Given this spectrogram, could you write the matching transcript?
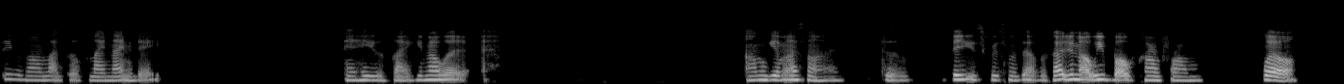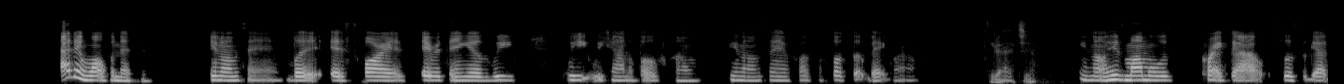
he was on locked up for like 90 days. And he was like, you know what? I'm gonna give my son the biggest Christmas ever. Cause you know, we both come from well, I didn't want for nothing. You know what I'm saying? But as far as everything else, we we we kind of both come, you know what I'm saying, from some fucked up background. Gotcha. You know, his mama was cracked out, sister got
